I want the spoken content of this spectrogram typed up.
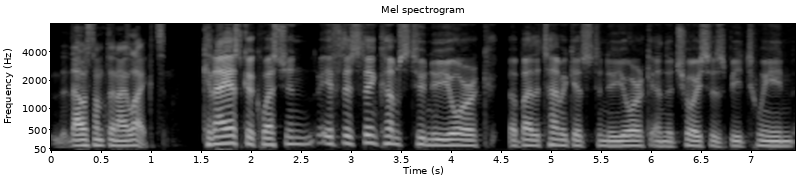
that was something I liked. Can I ask a question? If this thing comes to New York, uh, by the time it gets to New York and the choices between,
